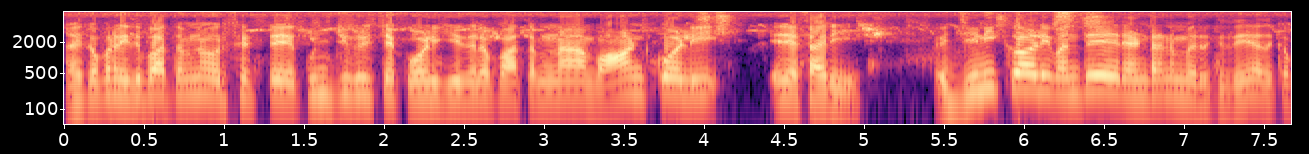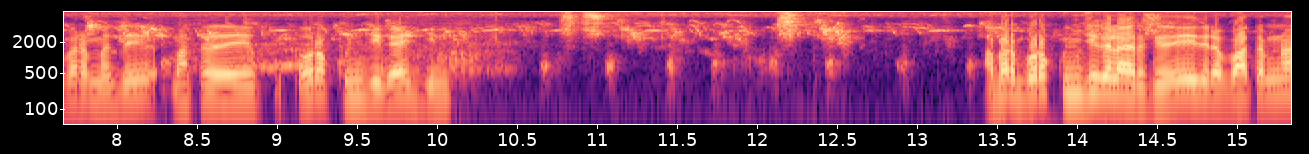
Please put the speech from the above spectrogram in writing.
அதுக்கப்புறம் இது பார்த்தோம்னா ஒரு செட்டு குஞ்சு விரிச்ச கோழிக்கு இதில் பார்த்தோம்னா வான்கோழி சாரி ஜினிக்கோழி வந்து ரெண்டெண்ணம் இருக்குது. அதுக்கப்புறம் வந்து மற்ற பூரா குஞ்சுக ஜினி அப்புறம் பூரா குஞ்சுகளாக இருக்குது. இதில் பார்த்தோம்னா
